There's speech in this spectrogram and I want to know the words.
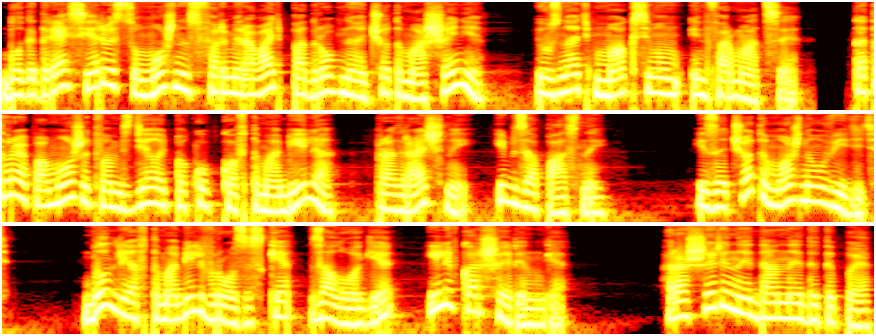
Благодаря сервису можно сформировать подробный отчет о машине и узнать максимум информации – которая поможет вам сделать покупку автомобиля прозрачной и безопасной. Из отчета можно увидеть, был ли автомобиль в розыске, залоге или в каршеринге. Расширенные данные ДТП.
